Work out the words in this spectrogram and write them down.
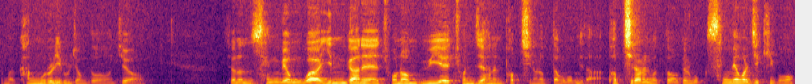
정말 강물을 이룰 정도죠. 저는 생명과 인간의 존엄 위에 존재하는 법치는 없다고 봅니다. 법치라는 것도 결국 생명을 지키고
